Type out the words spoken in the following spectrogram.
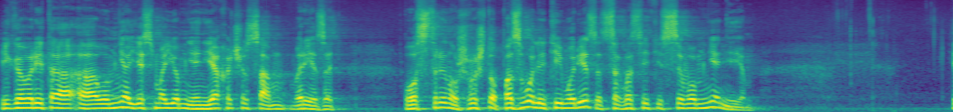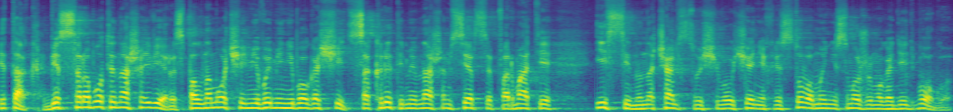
и говорит, а, а у меня есть мое мнение, я хочу сам резать. Острый нож. Вы что, позволите ему резать, согласитесь с его мнением? Итак, без соработы нашей веры, с полномочиями в имени Бога щит, сокрытыми в нашем сердце в формате истины начальствующего учения Христова, мы не сможем угодить Богу.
